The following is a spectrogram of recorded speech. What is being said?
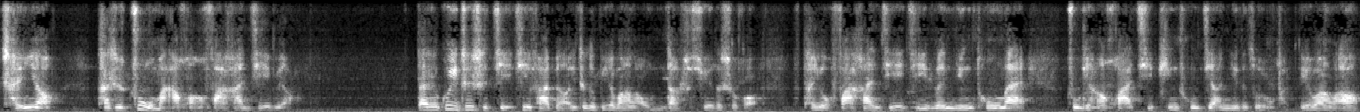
臣药它是助麻黄发汗解表，但是桂枝是解肌发表，这个别忘了，我们当时学的时候，它有发汗解肌、温经通脉、助阳化气、平冲降逆的作用，别忘了啊。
